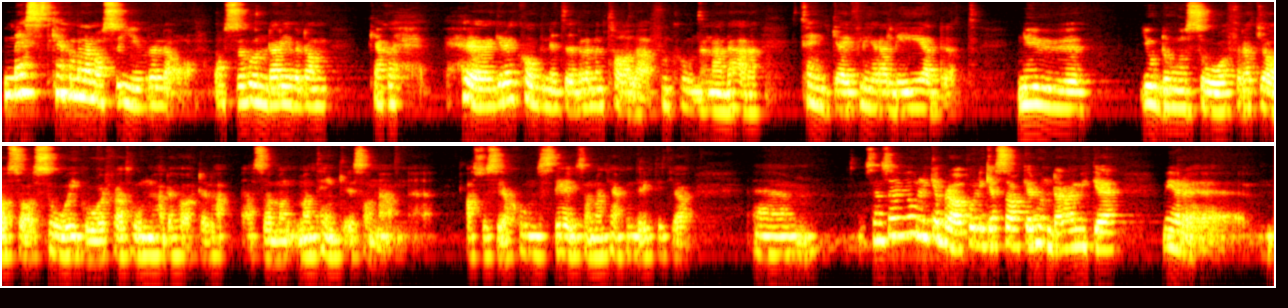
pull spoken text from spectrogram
mest kanske mellan oss och djur eller oss och hundar är väl de kanske högre kognitiva eller mentala funktionerna. Det här att tänka i flera led. Nu gjorde hon så för att jag sa så igår för att hon hade hört eller alltså man, man tänker i sådana eh, associationssteg som man kanske inte riktigt gör. Um, sen så är vi olika bra på olika saker. Hundar har mycket mer uh,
